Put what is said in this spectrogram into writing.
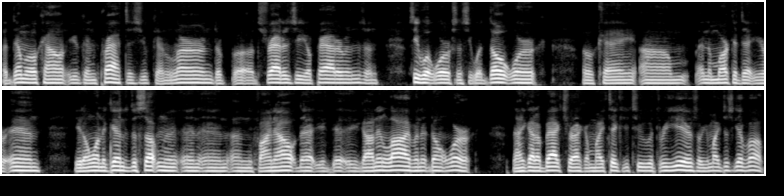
A demo account, you can practice, you can learn the uh, strategy or patterns and see what works and see what don't work. Okay. Um, in the market that you're in you don't want to get into something and, and, and find out that you, you got in live and it don't work. Now you got to backtrack. It might take you two or three years, or you might just give up.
